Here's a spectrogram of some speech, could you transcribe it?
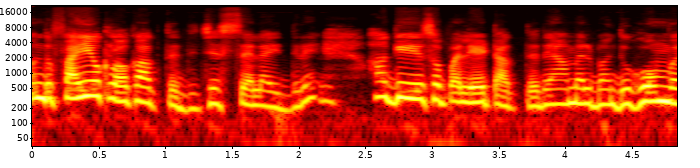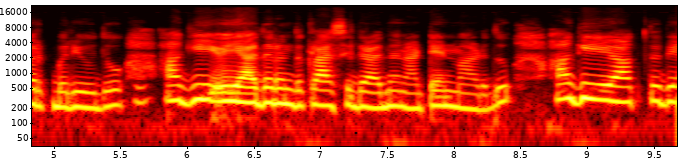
ಒಂದು ಫೈವ್ ಓ ಕ್ಲಾಕ್ ಆಗ್ತದೆ ಚೆಸ್ ಎಲ್ಲ ಇದ್ದರೆ ಹಾಗೆ ಸ್ವಲ್ಪ ಲೇಟ್ ಆಗ್ತದೆ. ಆಮೇಲೆ ಬಂದು ಹೋಮ್. ವರ್ಕ್ ಬರೆಯುವುದು ಹಾಗೆ ಯಾವ್ದಾರೊಂದು ಕ್ಲಾಸ್ ಇದ್ದರೆ ಅದನ್ನು ಅಟೆಂಡ್ ಮಾಡೋದು. ಹಾಗೆ ಆಗ್ತದೆ.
